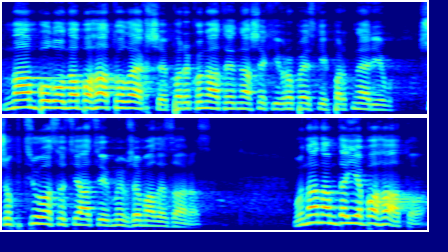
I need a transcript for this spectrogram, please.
Нам було набагато легше переконати наших європейських партнерів, щоб цю асоціацію ми вже мали зараз. Вона нам дає багато.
